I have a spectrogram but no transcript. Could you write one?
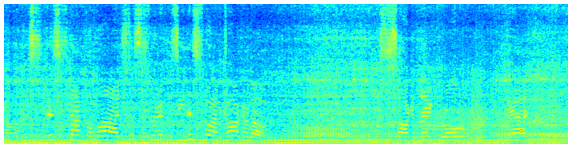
Oh, this, this is not the lodge. This is the see. This is what I'm talking about. Saugan Lake Road. Yeah.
